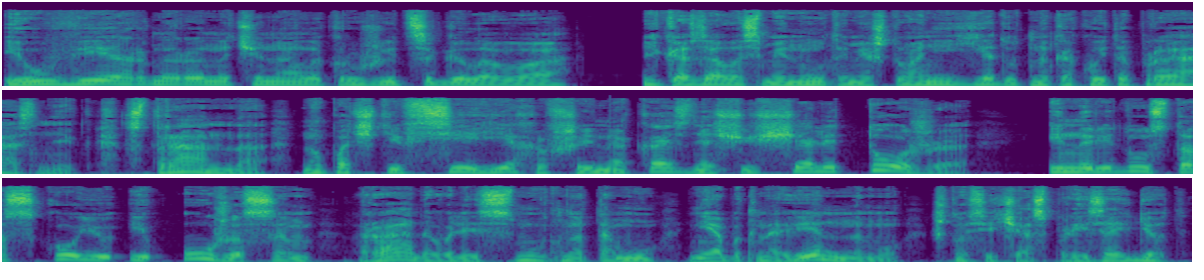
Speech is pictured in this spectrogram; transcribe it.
и у Вернера начинала кружиться голова, и казалось минутами, что они едут на какой-то праздник. Странно, но почти все ехавшие на казнь ощущали тоже, и наряду с тоскою и ужасом радовались смутно тому необыкновенному, что сейчас произойдет.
